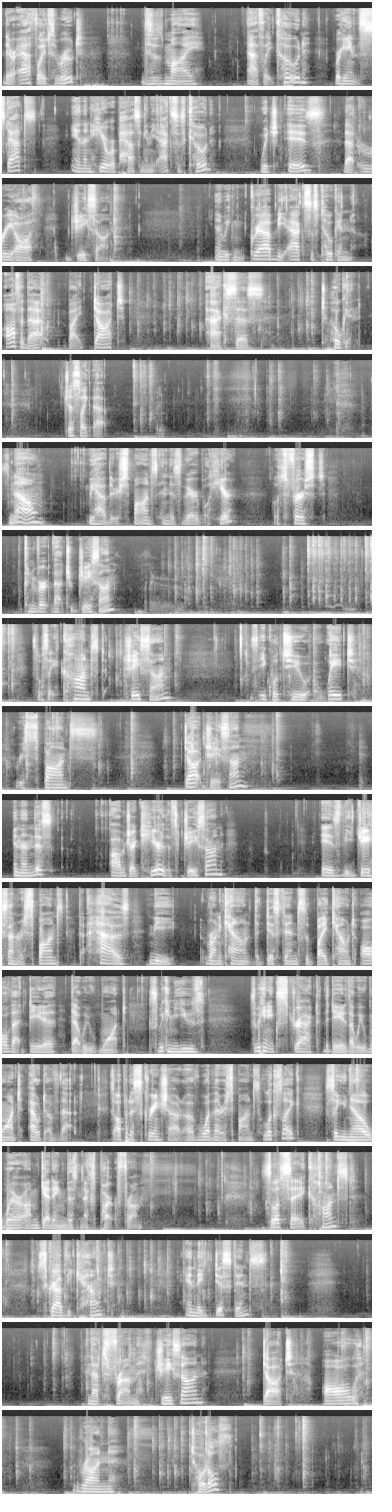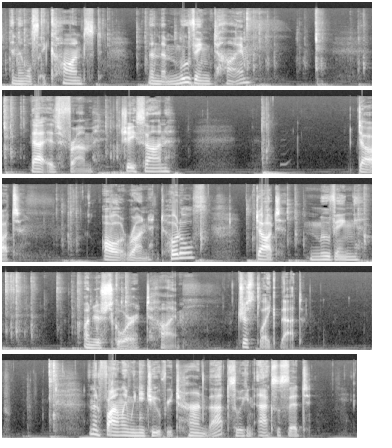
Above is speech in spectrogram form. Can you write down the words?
their athlete's route. This is my athlete code. We're getting the stats, and then here we're passing in the access code, which is that reauth JSON. And we can grab the access token off of that by dot access token, just like that. So now we have the response in this variable here. Let's first convert that to JSON. So we'll say const JSON is equal to await response dot JSON. And then this object here, this JSON, is the JSON response that has the run count, the distance, the byte count, all that data that we want. So we can use, so we can extract the data that we want out of that. So I'll put a screenshot of what the response looks like so you know where I'm getting this next part from. So let's say const Let's grab the count and the distance. And that's from JSON dot all run totals. And then we'll say const, then the moving time. That is from JSON dot all run totals dot moving underscore time, just like that. And then finally, we need to return that so we can access it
